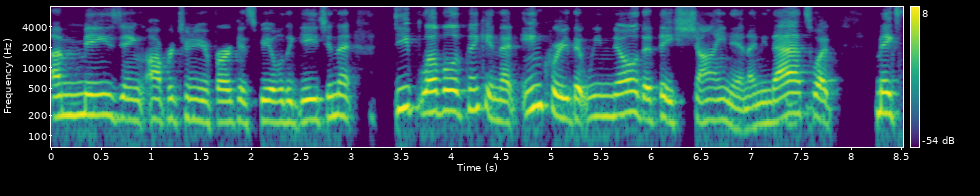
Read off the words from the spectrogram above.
amazing opportunity for our kids to be able to engage in that deep level of thinking, that inquiry that we know that they shine in. I mean, that's mm-hmm. what makes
